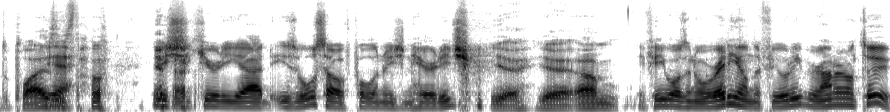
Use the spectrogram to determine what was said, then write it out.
the players Yeah. and stuff. Each security guard is also of Polynesian heritage. yeah, yeah. Um, if he wasn't already on the field, he'd be running on too.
